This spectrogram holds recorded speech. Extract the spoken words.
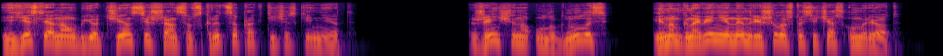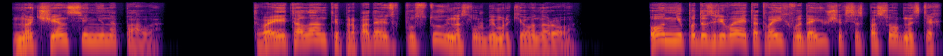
И если она убьет Ченси, шансов скрыться практически нет. Женщина улыбнулась, и на мгновение Нэн решила, что сейчас умрет. Но Ченси не напала. «Твои таланты пропадают впустую на службе Маркиона Ро. Он не подозревает о твоих выдающихся способностях,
